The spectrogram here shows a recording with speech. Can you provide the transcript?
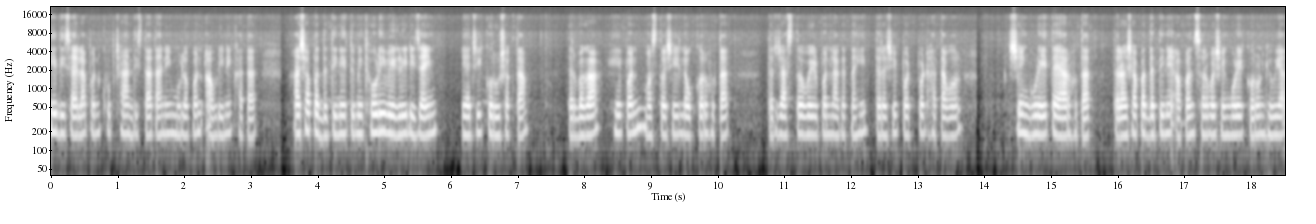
हे दिसायला पण खूप छान दिसतात आणि मुलं पण आवडीने खातात. अशा पद्धतीने तुम्ही थोडी वेगळी डिझाईन याची करू शकता. तर बघा हे पण मस्त असे लवकर होतात. तर जास्त वेळ पण लागत नाही. तर असे पटपट हातावर शेंगुळे तयार होतात. तर अशा पद्धतीने आपण सर्व शेंगुळे करून घेऊयात.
